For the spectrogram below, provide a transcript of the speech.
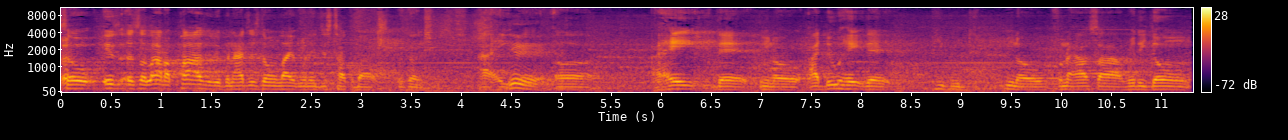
So it's, it's a lot of positive, and I just don't like when they just talk about the gun shoes. I hate Yeah. that. Uh, I hate that, you know, I do hate that people, you know, from the outside really don't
